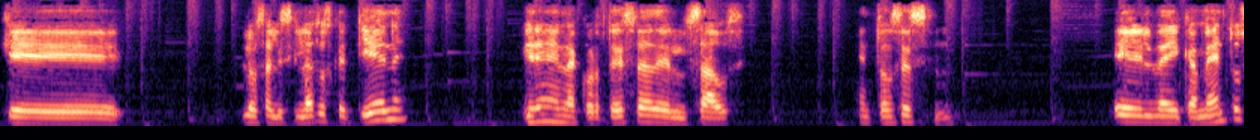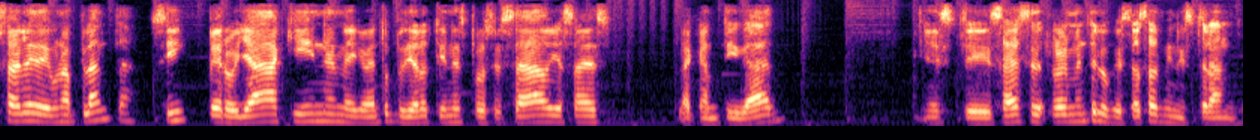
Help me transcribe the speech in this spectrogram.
que los salicilatos que tiene vienen en la corteza del sauce. Entonces. El medicamento sale de una planta, sí, pero ya aquí en el medicamento pues ya lo tienes procesado, ya sabes la cantidad, este, sabes realmente lo que estás administrando.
